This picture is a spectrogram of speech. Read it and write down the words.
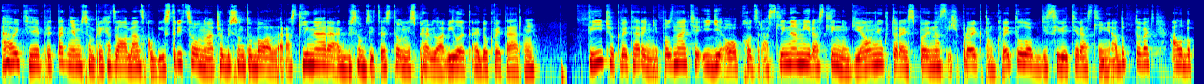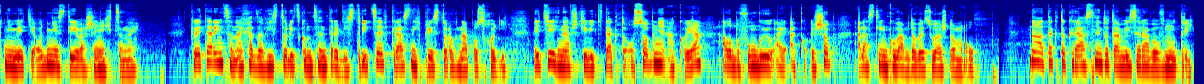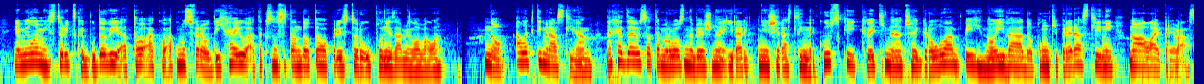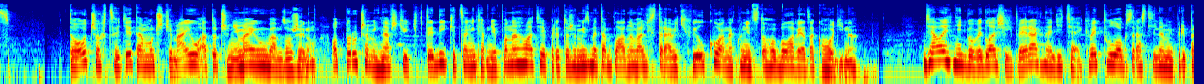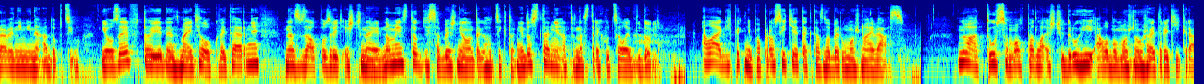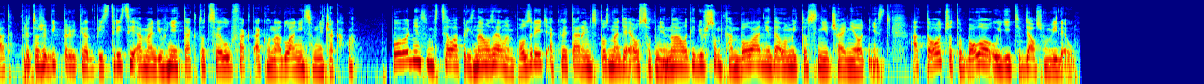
Ahojte, pred pár dňami som prichádzala Banskou Bystricou, no a čo by som to bola za rastlinára, ak by som si cestou nespravila výlet aj do kvetárne. Tí, čo kvetáre nepoznáte, ide o obchod s rastlinami, rastlinnú dielňu, ktorá je spojená s ich projektom Kvetulo, kde si viete rastliny adoptovať alebo k ním viete odniesť tie vaše nechcené. Kvetáreň sa nachádza v historickom centre Bystrice v krásnych priestoroch na poschodí. Viete ich navštíviť takto osobne ako ja, alebo fungujú aj ako e-shop a rastlinku vám dovezú až domov. No a takto krásne to tam vyzerá vo vnútri. Ja milujem historické budovy a to, ako atmosférou dýchajú a tak som sa tam do toho priestoru úplne zamilovala. No, ale k tým rastlinám. Nachádzajú sa tam rôzne bežné i raritnejšie rastlinné kúsky, kvetináče, growlampy, hnojivá, doplnky pre rastliny, no ale aj pre vás. To, čo chcete, tam určite majú a to, čo nemajú, vám zoženú. Odporúčam ich navštíviť vtedy, keď sa nikam neponáhľate, pretože my sme tam plánovali stráviť chvíľku a nakoniec toho bola viac ako hodina. Ďalej hneď vo vedľajších dverách nájdete aj kvetúlok s rastlinami pripravenými na adopciu. Jozef, to je jeden z majiteľov kvetárne, nás vzal pozrieť ešte na jedno miesto, kde sa bežne len tak hoci kto nedostane a to na strechu celej budovy. Ale ak ich pekne poprosíte, tak tam zoberú možno aj vás. No a tu som odpadla ešte druhý alebo možno už aj tretí krát, pretože byť prvýkrát v Bystrici a mať ju hneď takto celú fakt ako na dlani som nečakala. Pôvodne som chcela prísť naozaj len pozrieť a kvetáreň spoznať aj osobne, no ale keď už som tam bola, nedalo mi to si niečo aj neodniesť. A to, čo to bolo, uvidíte v ďalšom videu.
